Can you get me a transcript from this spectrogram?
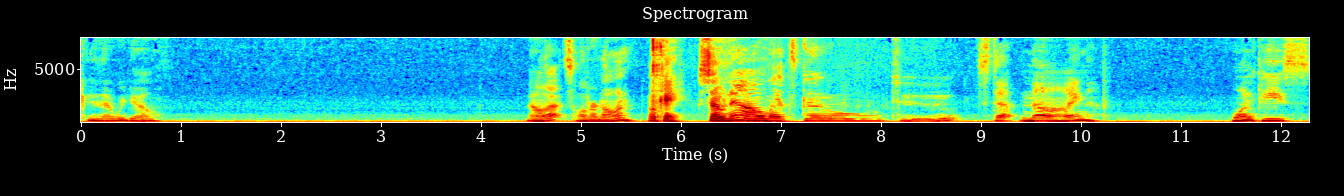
Okay, there we go. Now that's soldered on. Okay, so now let's go to step nine. One piece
